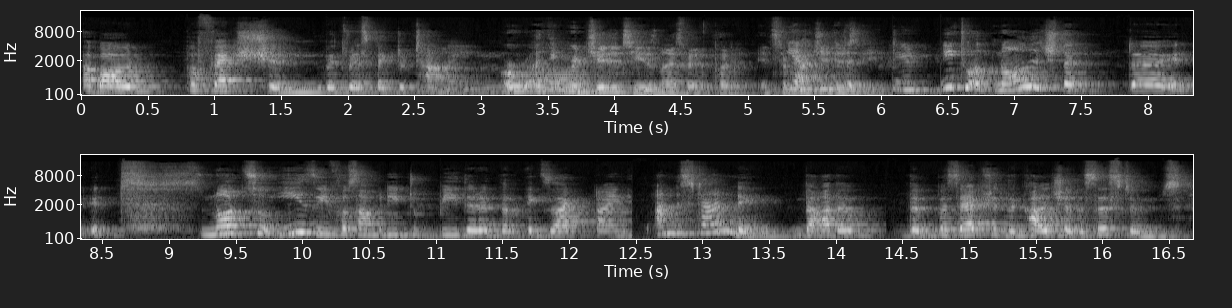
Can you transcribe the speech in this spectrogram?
about perfection with respect to time. Or I think rigidity is a nice way to put it. It's a Yeah, rigidity. You need to acknowledge that uh, it, it's not so easy for somebody to be there at the exact time. Understanding the other, the perception, the culture, the systems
